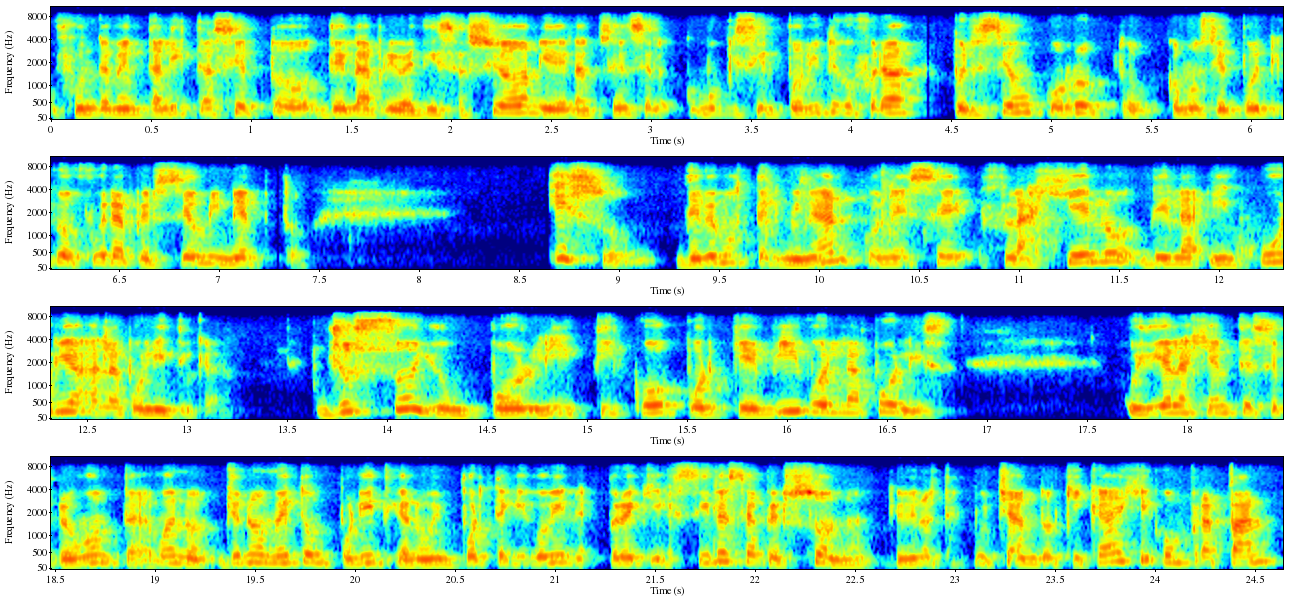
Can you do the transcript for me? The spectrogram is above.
fundamentalistas, ¿cierto?, de la privatización y de la ausencia, como que si el político fuera per se un corrupto, como si el político fuera per se un inepto. Eso debemos terminar con ese flagelo de la injuria a la política. Yo soy un político porque vivo en la polis. Hoy día la gente se pregunta, bueno, yo no me meto en política, no me importa que gobierne, pero hay que decirle a esa persona que hoy no está escuchando que cada vez que compra pan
